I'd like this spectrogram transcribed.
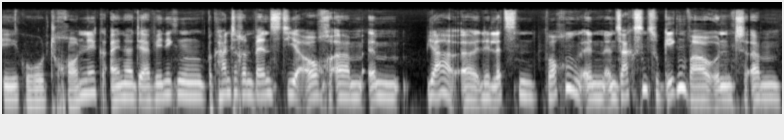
Egotronic, eine der wenigen bekannteren Bands, die auch ähm, im, ja, äh, in den letzten Wochen in, in Sachsen zugegen war und ähm,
